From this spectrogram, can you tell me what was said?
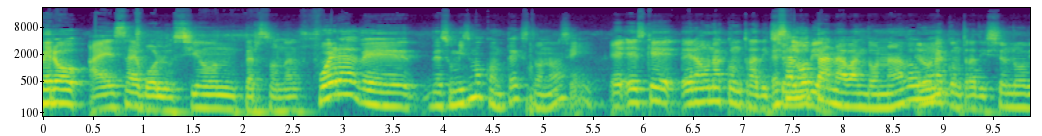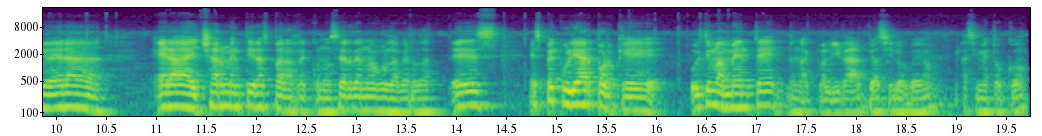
Pero... A esa evolución personal. Fuera de, de su mismo contexto, ¿no? Sí. E, es que era una contradicción Es algo tan abandonado. Era una contradicción obvia, era... Era echar mentiras para reconocer de nuevo la verdad. Es, es peculiar porque últimamente, en la actualidad, yo así lo veo, así me tocó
